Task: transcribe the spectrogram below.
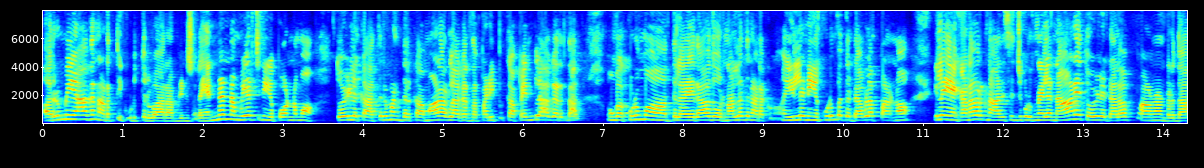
அருமையாக நடத்தி கொடுத்துருவார் அப்படின்னு சொல்லலாம் என்னென்ன முயற்சி நீங்கள் போடணுமோ தொழிலுக்கா திருமணத்திற்கா மாணவர்களாக இருந்தால் படிப்புக்கா பெண்களாக இருந்தால் உங்கள் குடும்பத்தில் ஏதாவது ஒரு நல்லது நடக்கணும். இல்லை நீங்கள் குடும்பத்தை டெவலப் பண்ணணும். இல்லை என் கணவருக்கு நான் அது செஞ்சு கொடுக்கணும். இல்லை நானே தொழிலை டெவலப் பண்ணணுன்றதா?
